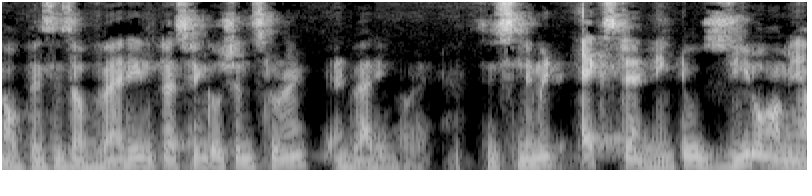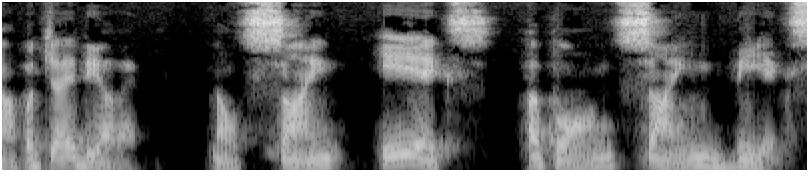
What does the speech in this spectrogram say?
Now this is a very interesting question student and very important since limit x tending to zero हमें यहाँ पर क्या है दिया हुआ है? Now sine a x upon sine b x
